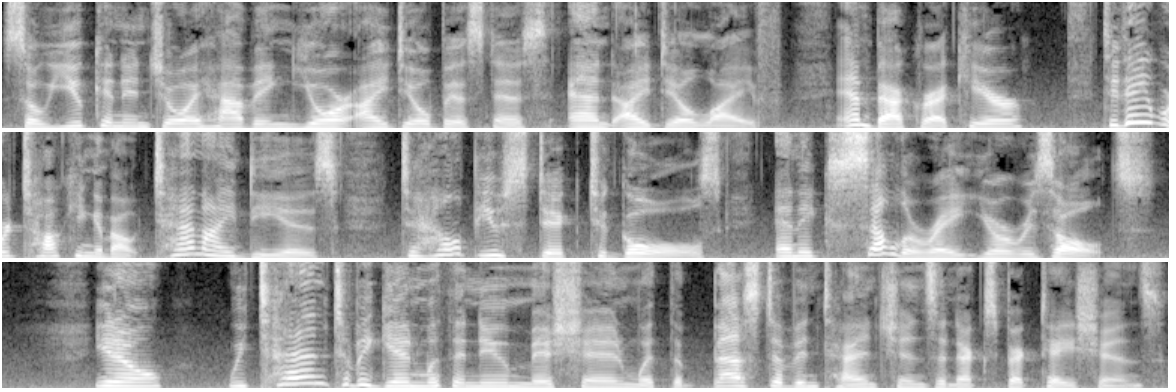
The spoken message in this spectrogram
so you can enjoy having your ideal business and ideal life. Anne Bachrach here. Today we're talking about 10 ideas to help you stick to goals and accelerate your results. You know, we tend to begin with a new mission with the best of intentions and expectations.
